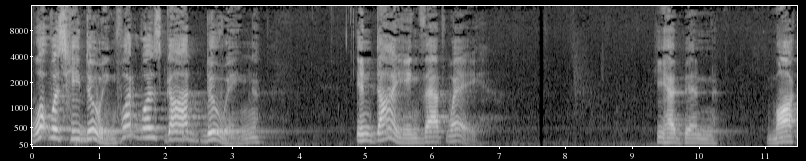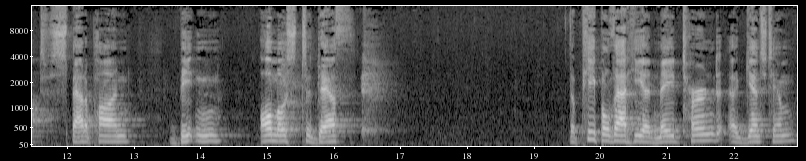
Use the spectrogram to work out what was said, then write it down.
What was he doing? What was God doing in dying that way? He had been mocked, spat upon, beaten almost to death. The people that he had made turned against him.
